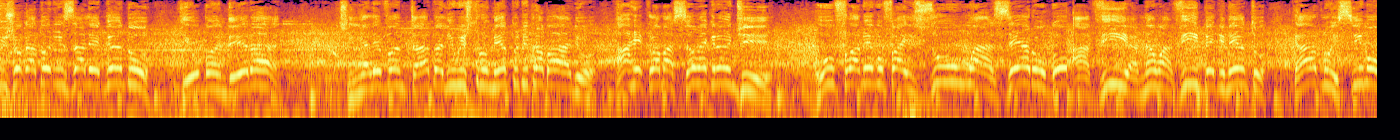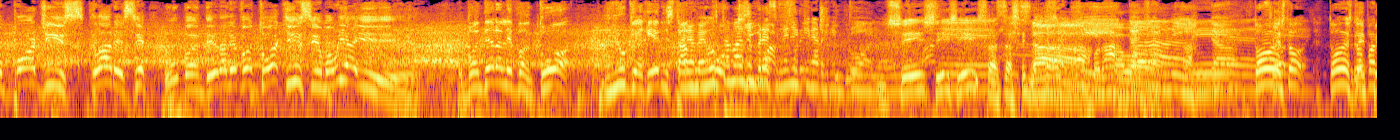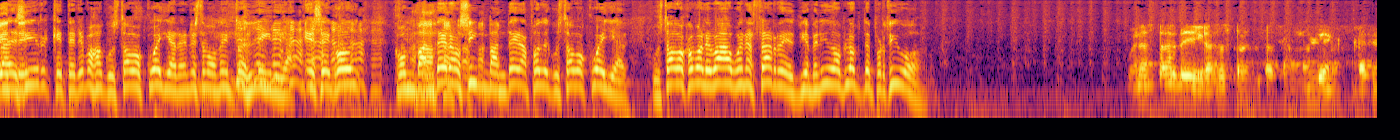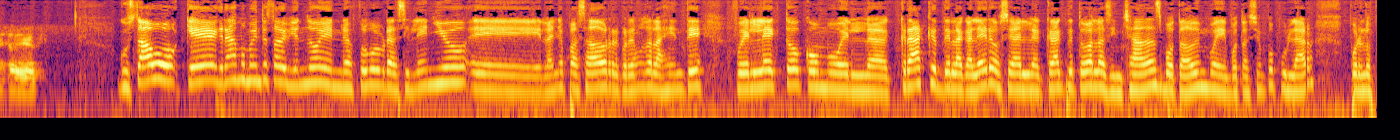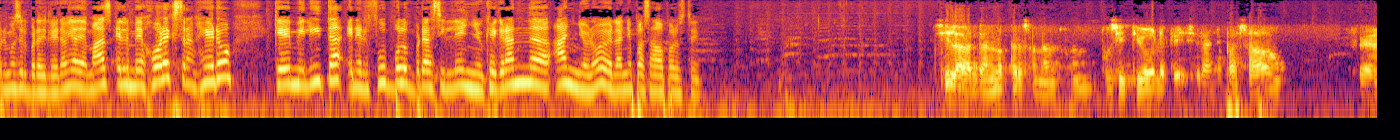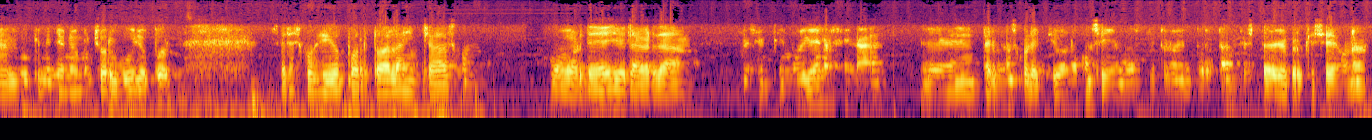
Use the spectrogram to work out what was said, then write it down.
Os jogadores alegando que o Bandeira tinha levantado ali o instrumento de trabalho. A reclamação é grande. O Flamengo faz 1 a 0 gol. Havia, não havia impedimento. Carlos Simon pode esclarecer. O Bandeira levantou aqui, Simon. E aí? O Bandeira levantou e o Guerreiro estava Pero me um gusta más en pouquinho à brasileño que en frente do gol. argentino. Sí, sí, sí. está- está haciendo- No, por favor. Todo esto, todo esto para decir que tenemos a Gustavo Cuellar en este momento en línea. Ese gol con bandera o sin bandera fue de Gustavo Cuellar. Gustavo, ¿cómo le va? Buenas tardes. Bienvenido a Blog Deportivo. Buenas tardes y gracias por la invitación. Muy bien, gracias a Dios. Gustavo, qué gran momento está viviendo en el fútbol brasileño. Eh, el año pasado, recordemos a la gente, fue electo como el eh, crack de la galera, o sea, el crack de todas las hinchadas, votado en, en votación popular por los premios del Brasileño y además el mejor extranjero que milita en el fútbol brasileño. Qué gran eh, año, ¿no? El año pasado para usted. Sí, la verdad en lo personal fue positivo lo que hice el año pasado. Fue algo que me llenó mucho orgullo por ser escogido por todas las hinchadas como jugador de ellos la verdad me sentí muy bien al final. Eh, en términos colectivos no conseguimos títulos importantes, pero yo creo que sea una,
